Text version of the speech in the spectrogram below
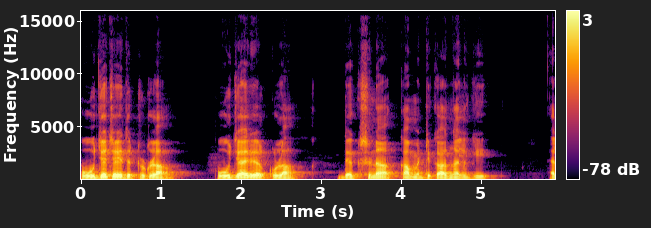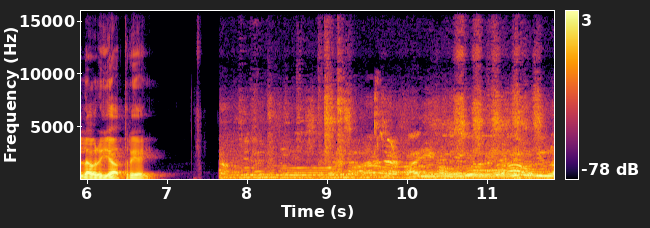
പൂജ ചെയ്തിട്ടുള്ള പൂജാരികൾക്കുള്ള ദക്ഷിണ കമ്മിറ്റിക്കാർ നൽകി എല്ലാവരും യാത്രയായി. ഹരി ഗോവിന്ദ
